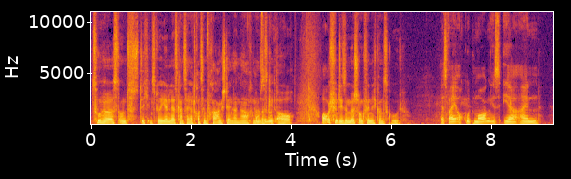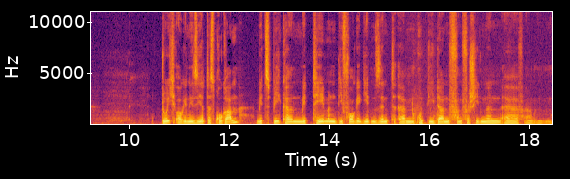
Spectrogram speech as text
zuhörst und dich inspirieren lässt. Kannst du ja trotzdem Fragen stellen danach. Ne? Das geht auch. Aber ich finde diese Mischung finde ich ganz gut. Es war ja auch gut. Morgen ist eher ein durchorganisiertes Programm mit Speakern, mit Themen, die vorgegeben sind ähm, und die dann von verschiedenen äh, ähm,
